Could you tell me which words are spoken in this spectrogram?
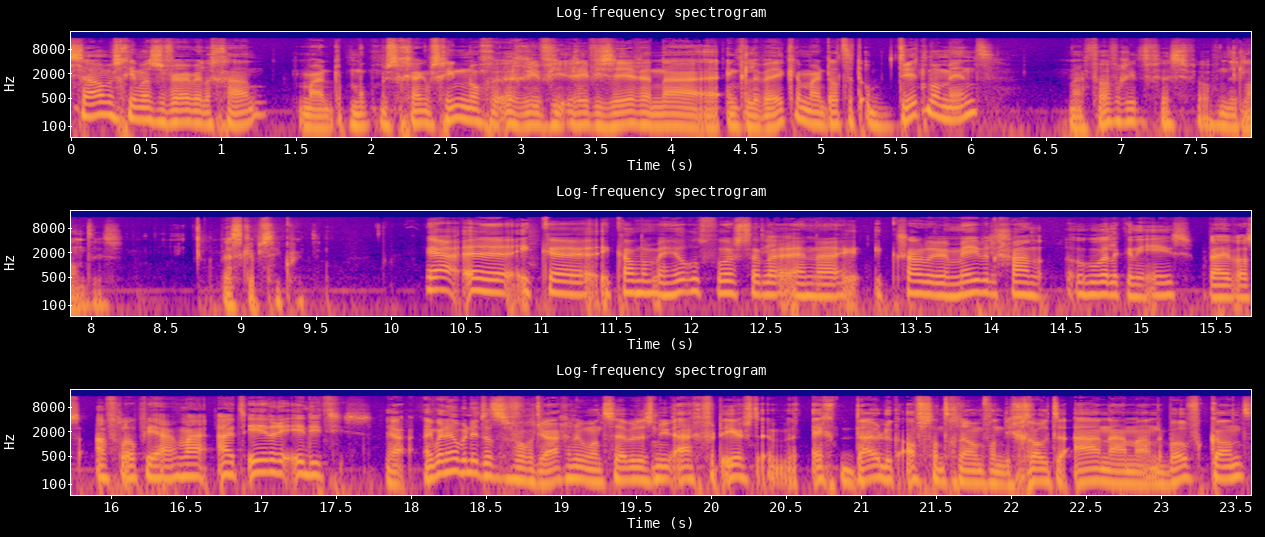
Zou misschien wel zover willen gaan. Maar dat moet ik misschien, nog revi- reviseren na eh, enkele weken. Maar dat het op dit moment mijn favoriete festival van dit land is. Best Kept Secret. Ja, eh, ik, eh, ik kan het me heel goed voorstellen. En eh, ik zou erin mee willen gaan, hoewel ik er niet eens bij was afgelopen jaar. Maar uit eerdere edities. Ja, ik ben heel benieuwd wat ze volgend jaar gaan doen. Want ze hebben dus nu eigenlijk voor het eerst echt duidelijk afstand genomen van die grote aanname aan de bovenkant.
